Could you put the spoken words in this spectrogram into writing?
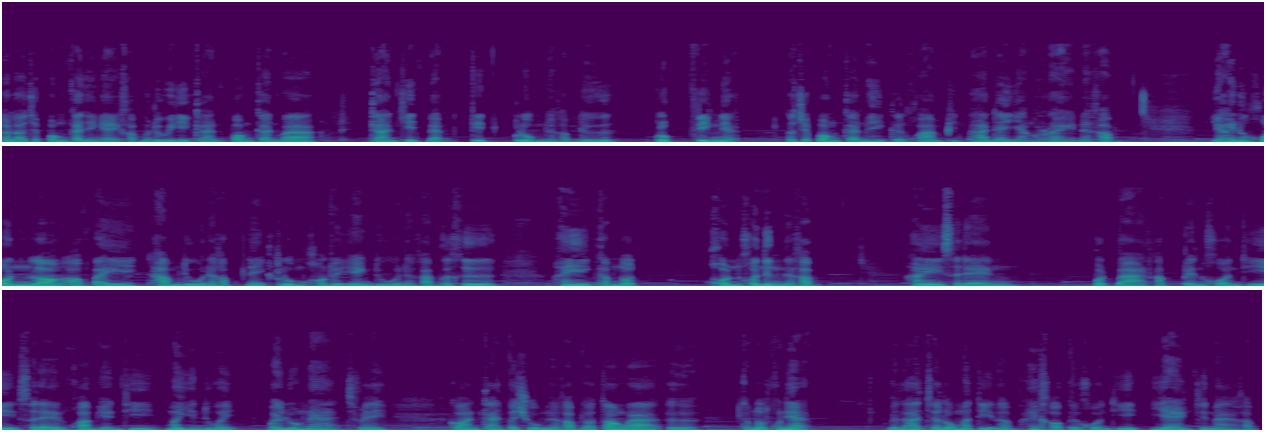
แล้วเราจะป้องกันยังไงครับ มาดูวิธีการป้องกันว่า การคิดแบบติดกลุ่มนะครับ หรือกลุ่มฟิงเนี่ยเราจะป้องกันไม่ให้เกิดความผิดพลาดได้อย่างไรนะครับ อยากให้ทุกคนลองเอาไปทำดูนะครับ ในกลุ่มของตัวเองดูนะครับ ก็คือให้กำหนดคนคนหนึ่งนะครับ ให้แสดงบทบาทครับเป็นคนที่แสดงความเห็นที่ไม่เห็นด้วยไว้ล่วงหน้าใช่ไหมก่อนการประชุมนะครับ เราต้องว่าเออกำหนดคนเนี้ยเวลาจะลงมตินะครับ ให้เขาเป็นคนที่แย้งขึ้นมาครับ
